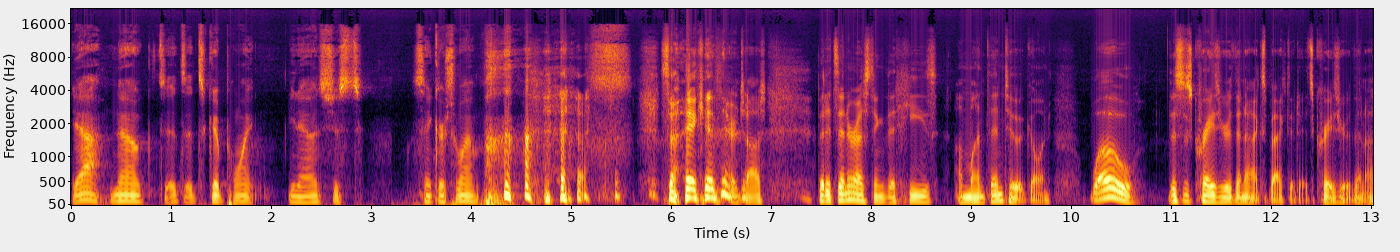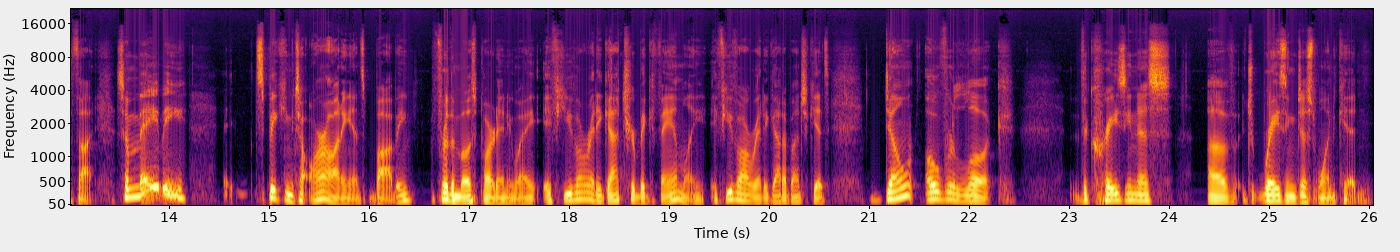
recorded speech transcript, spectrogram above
Yeah, no, it's it's a good point. You know, it's just sink or swim. so hang in there, Josh. But it's interesting that he's a month into it going, Whoa, this is crazier than I expected. It's crazier than I thought. So maybe speaking to our audience, Bobby, for the most part anyway, if you've already got your big family, if you've already got a bunch of kids, don't overlook the craziness of raising just one kid.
